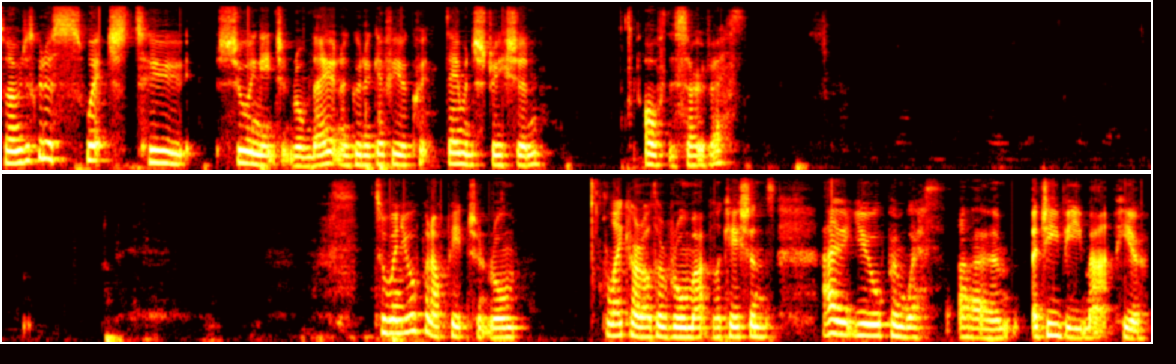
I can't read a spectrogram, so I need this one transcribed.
So I'm just going to switch to showing Ancient Roam now, and I'm going to give you a quick demonstration of the service. So when you open up Ancient Roam, like our other Roam applications, you open with um, a GB map here.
